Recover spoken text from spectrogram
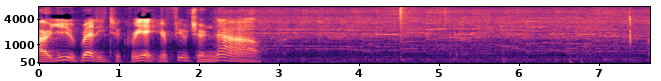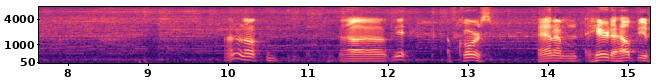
Are you ready to create your future now? I don't know. Uh, yeah, of course. And I'm here to help you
